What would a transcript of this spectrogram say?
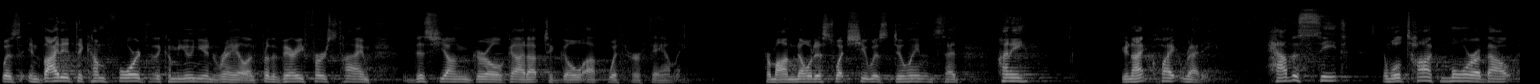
was invited to come forward to the communion rail. And for the very first time, this young girl got up to go up with her family. Her mom noticed what she was doing and said, Honey, you're not quite ready. Have a seat, and we'll talk more about,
